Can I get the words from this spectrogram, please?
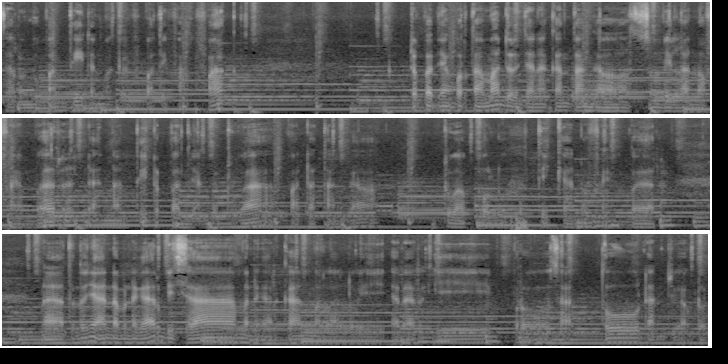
calon bupati dan wakil bupati Fakfak debat yang pertama direncanakan tanggal 9 November dan nanti debat yang kedua pada tanggal 23 November. Nah, tentunya Anda mendengar bisa mendengarkan melalui RRI Pro 1 dan juga Pro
